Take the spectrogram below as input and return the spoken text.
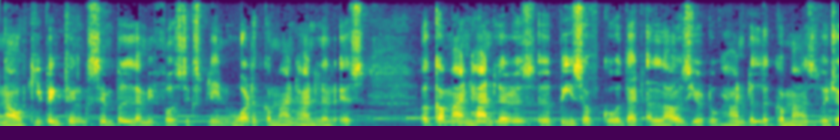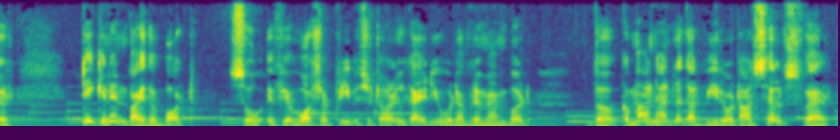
Now keeping things simple, let me first explain what a command handler is. A command handler is a piece of code that allows you to handle the commands which are taken in by the bot. So if you've watched our previous tutorial guide, you would have remembered the command handler that we wrote ourselves where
